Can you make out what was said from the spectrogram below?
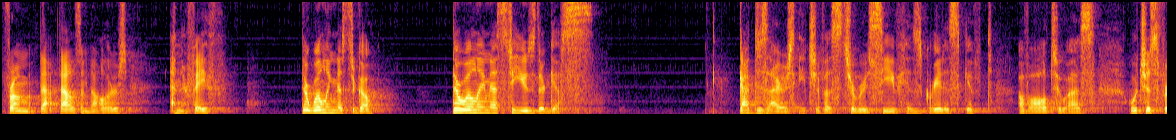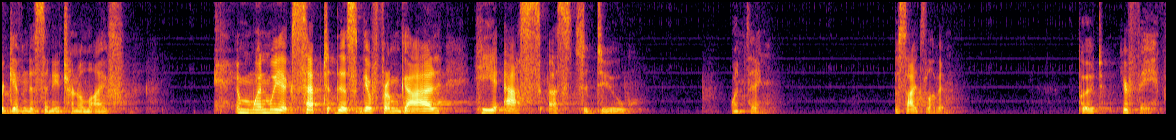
from that thousand dollars and their faith their willingness to go their willingness to use their gifts god desires each of us to receive his greatest gift of all to us which is forgiveness and eternal life and when we accept this gift from god he asks us to do one thing besides love Him. Put your faith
